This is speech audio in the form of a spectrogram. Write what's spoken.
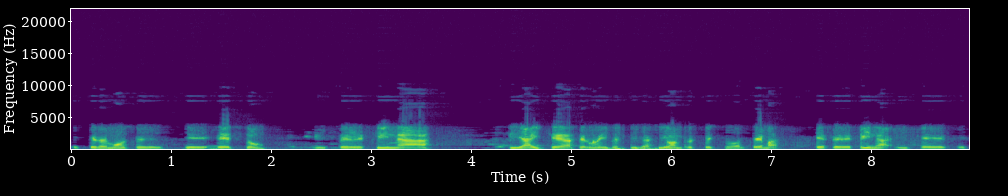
Esperemos eh, que esto eh, se defina si hay que hacer una investigación respecto al tema, que se defina y que pues,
